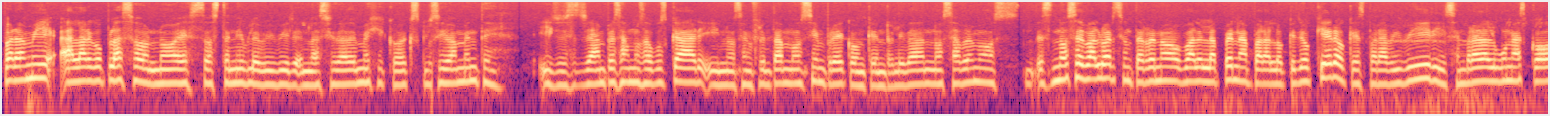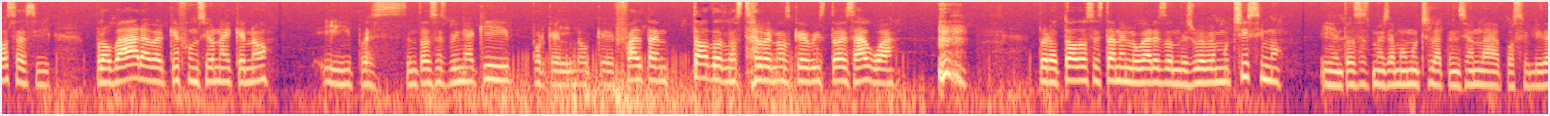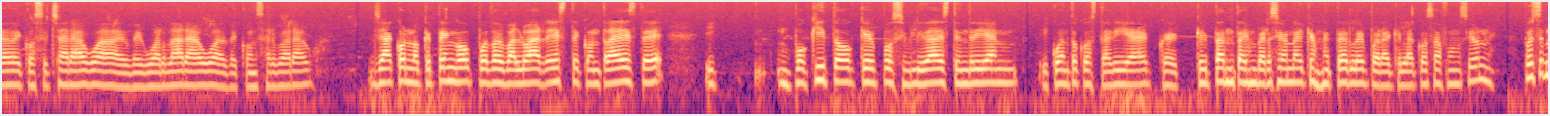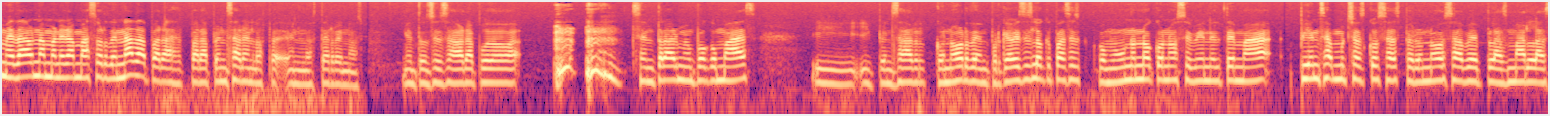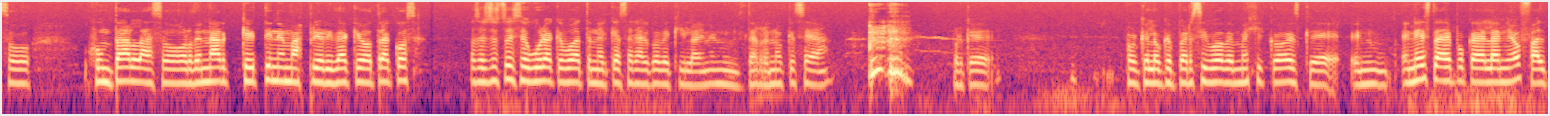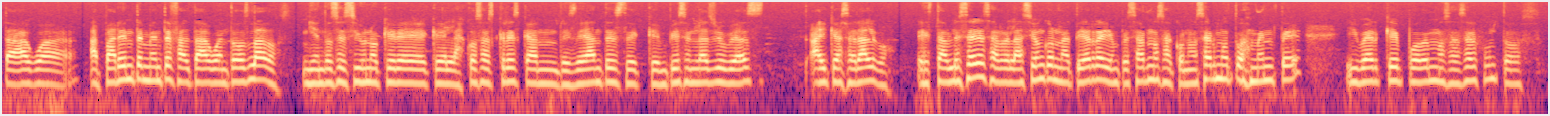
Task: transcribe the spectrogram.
Para mí a largo plazo no es sostenible vivir en la Ciudad de México exclusivamente. Y ya empezamos a buscar y nos enfrentamos siempre con que en realidad no sabemos, no sé evaluar si un terreno vale la pena para lo que yo quiero, que es para vivir y sembrar algunas cosas y probar a ver qué funciona y qué no. Y pues entonces vine aquí porque lo que falta en todos los terrenos que he visto es agua, pero todos están en lugares donde llueve muchísimo y entonces me llamó mucho la atención la posibilidad de cosechar agua, de guardar agua, de conservar agua. Ya con lo que tengo puedo evaluar este contra este y un poquito qué posibilidades tendrían y cuánto costaría, qué, tanta inversión hay que meterle para que la cosa funcione. Pues me da una manera más ordenada para, para pensar en los, en los terrenos. Entonces ahora puedo centrarme un poco más y, pensar con orden, porque a veces lo que pasa es que como uno no conoce bien el tema, piensa muchas cosas, pero no sabe plasmarlas o juntarlas o ordenar qué tiene más prioridad que otra cosa. O sea, yo estoy segura que voy a tener que hacer algo de keyline en el terreno que sea, porque porque lo que percibo de México es que en, esta época del año falta agua, aparentemente falta agua en todos lados. Y entonces si uno quiere que las cosas crezcan desde antes de que empiecen las lluvias, hay que hacer algo. Establecer esa relación con la tierra y empezarnos a conocer mutuamente y ver qué podemos hacer juntos.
